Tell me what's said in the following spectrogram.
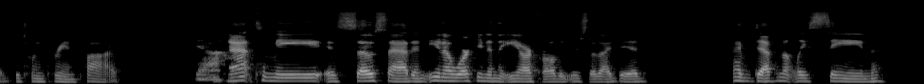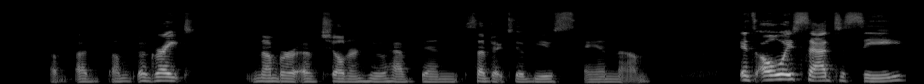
of between three and five yeah. That to me is so sad. And, you know, working in the ER for all the years that I did, I've definitely seen a, a, a great number of children who have been subject to abuse. And um, it's always sad to see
